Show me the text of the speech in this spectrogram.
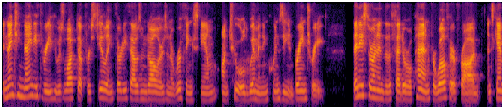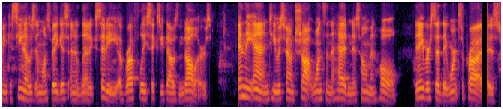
In 1993, he was locked up for stealing $30,000 in a roofing scam on two old women in Quincy and Braintree. Then he's thrown into the federal pen for welfare fraud and scamming casinos in Las Vegas and Atlantic City of roughly $60,000. In the end, he was found shot once in the head in his home in Hull. The neighbors said they weren't surprised.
